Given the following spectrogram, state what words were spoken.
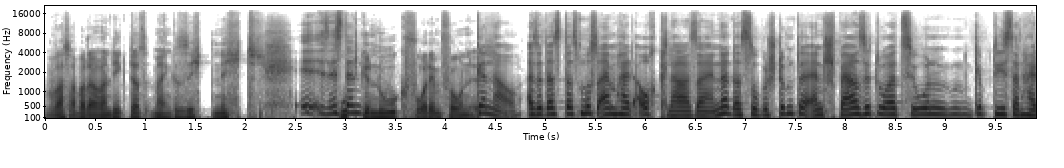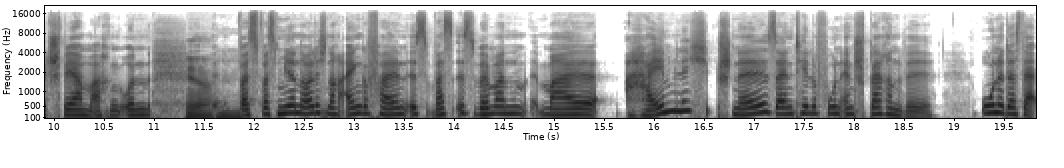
Was aber daran liegt, dass mein Gesicht nicht Es ist gut dann, genug vor dem Phone ist. Genau, also das, das muss einem halt auch klar sein, ne? dass so bestimmte Entsperrsituationen gibt, die es dann halt schwer machen. Und Ja. Mhm. was, was mir neulich noch eingefallen ist, was ist, wenn man mal heimlich schnell sein Telefon entsperren will? Ohne dass der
